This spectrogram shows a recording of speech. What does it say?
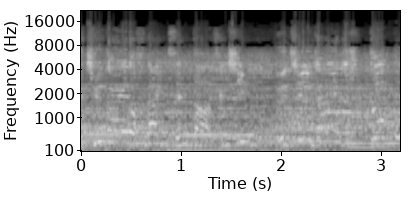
宇宙間へのフライセンター前進。宇宙間へのヒット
